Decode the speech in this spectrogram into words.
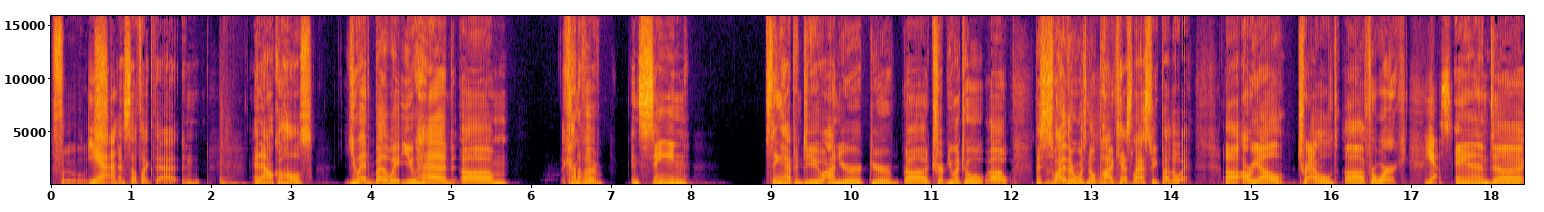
foods, Yeah. and stuff like that, and and alcohols. You had, by the way, you had um, kind of a insane thing happened to you on your your uh, trip. You went to. Uh, this is why there was no podcast last week. By the way, uh, Ariel traveled uh, for work, Yes, and uh,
